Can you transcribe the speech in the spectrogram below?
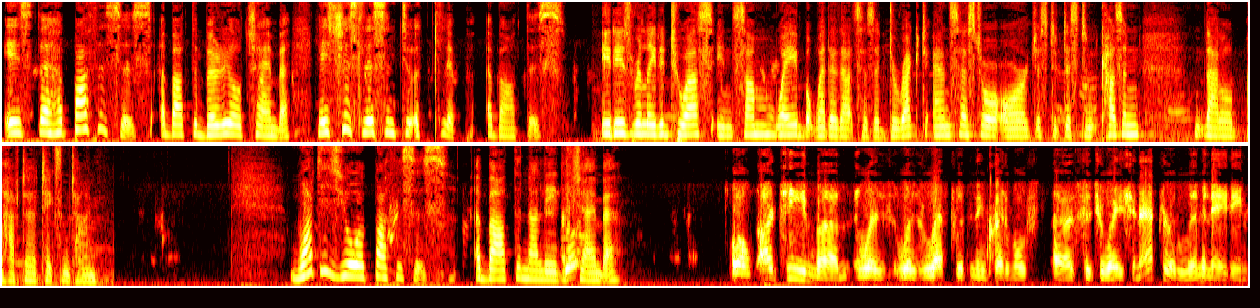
is the hypothesis about the burial chamber. Let's just listen to a clip about this. It is related to us in some way, but whether that's as a direct ancestor or just a distant cousin, that'll have to take some time. What is your hypothesis about the Naledi well, chamber? Well, our team um, was was left with an incredible uh, situation after eliminating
